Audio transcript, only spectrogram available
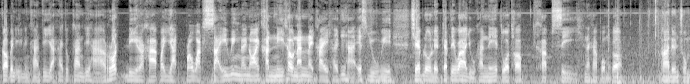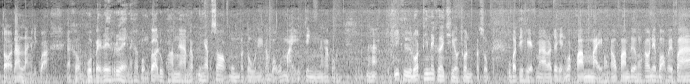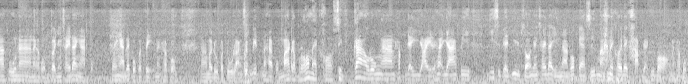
ก็เป็นอีกหนึ่งคันที่อยากให้ทุกท่านที่หารถดีราคาประหยัดประวัติใสวิ่งน้อยๆ คันนี้เท่านั้นในไทยใครที่หา SUV Chevrolet Captiva อยู่คันนี้ตัวท็อปขับ 4 นะครับผมก็พาเดินชมต่อด้านหลังดีกว่านะครับผมพูดไปเรื่อยๆนะครับผมก็ดูความงามครับนี่ครับซอกมุมประตูนี่ต้องบอกว่าใหม่จริงนะครับผมนะฮะนี่คือรถที่ไม่เคยเฉียวชนประสบอุบัติเหตุมา เราจะเห็นว่าความใหม่ของเขาความเดิมของเขาเนี่ยเบาะไฟฟ้าคู่หน้านะครับผมก็ยังใช้ได้งานปก ใช้งานได้ปกตินะครับผมมาดูประตูหลังสักนิดนะครับผมมากับล้อแมคคอร์19 โรงงานครับใหญ่ๆเลยฮะยางปี 21 22 ยังใช้ได้อีกนานเพราะแกซื้อมาไม่ค่อยได้ขับอย่างที่บอกนะครับผม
